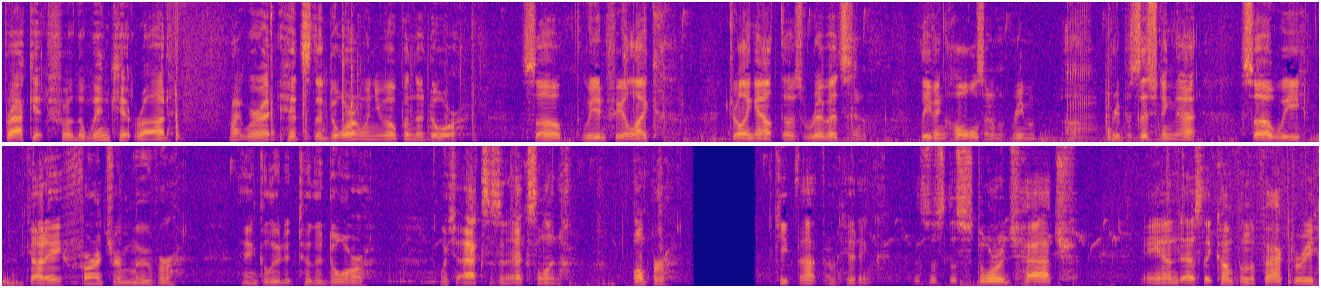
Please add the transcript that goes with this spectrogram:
bracket for the wind kit rod right where it hits the door when you open the door. So we didn't feel like drilling out those rivets and leaving holes and re, uh, repositioning that so we got a furniture mover and glued it to the door which acts as an excellent bumper to keep that from hitting. This is the storage hatch and as they come from the factory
